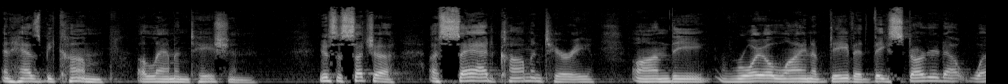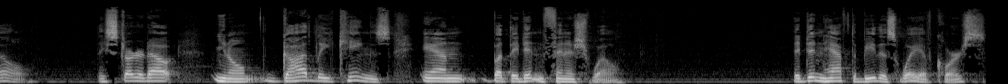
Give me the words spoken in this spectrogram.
and has become a lamentation. This is such a, a sad commentary on the royal line of David. They started out well. They started out, you know, godly kings, and but they didn't finish well. It didn't have to be this way, of course.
